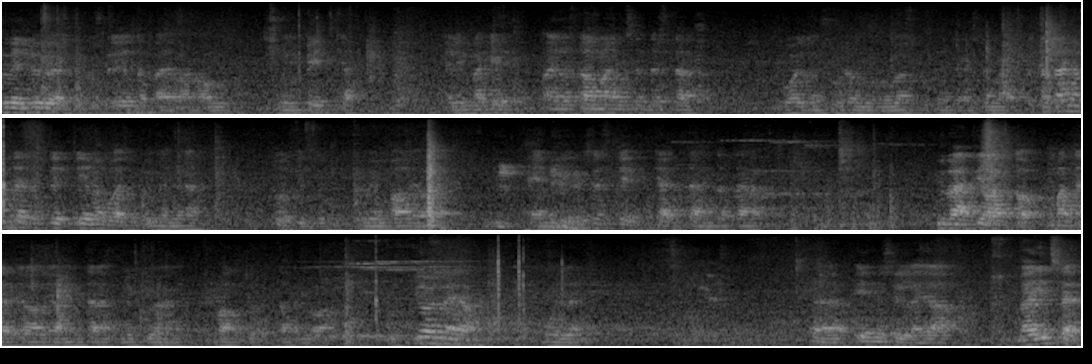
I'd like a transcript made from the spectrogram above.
Hyvin lyhyesti, koska iltapäivä on ollut hyvin pitkä. Eli mäkin ainoastaan mainitsen tästä voiton suhdeluvun laskutieteestä. Tätä on tietysti viime vuosikymmeninä tutkittu hyvin paljon empiirisesti käyttäen tätä hyvää tilastomateriaalia, mitä nykyään valtio tarjoaa tutkijoille ja muille ihmisille. Ja mä itse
